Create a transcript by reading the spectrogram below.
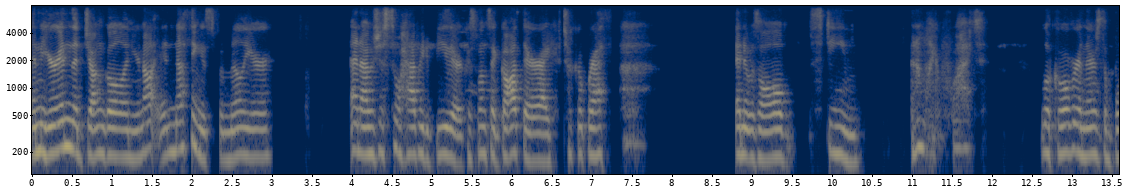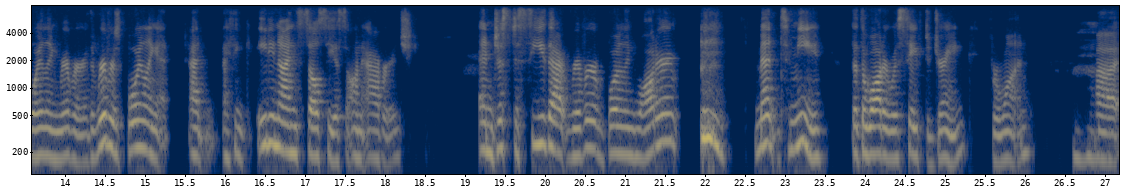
and you're in the jungle and you're not and nothing is familiar. And i was just so happy to be there because once i got there i took a breath and it was all steam. And i'm like what? Look over and there's the boiling river. The river's boiling at, at i think 89 celsius on average. And just to see that river of boiling water meant to me that the water was safe to drink for one. Mm-hmm. uh,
